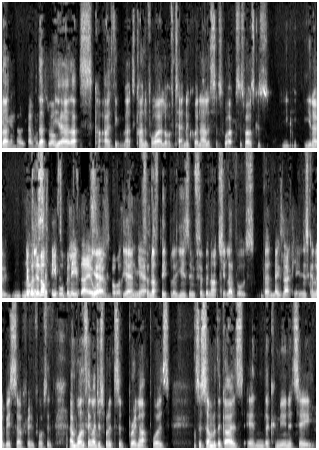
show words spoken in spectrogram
that, in those levels that well. yeah, that's I think that's kind of why a lot of technical analysis works as well, because you know because enough people believe that it yeah, works. Sort of yeah, and yeah, if enough people are using Fibonacci levels, then exactly. it's going to be self-reinforcing. And one thing I just wanted to bring up was, so some of the guys in the community,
